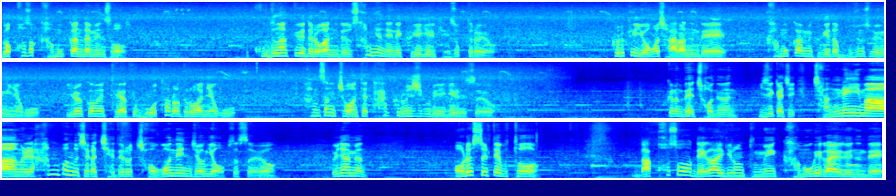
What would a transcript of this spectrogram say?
너 커서 감옥 간다면서 고등학교에 들어갔는데도 3년 내내 그 얘기를 계속 들어요. 그렇게 영어 잘하는데 감옥 가면 그게 다 무슨 소용이냐고 이럴 거면 대학교 못하러 들어왔냐고 항상 저한테 다 그런 식으로 얘기를 했어요. 그런데 저는 이제까지 장래희망을 한 번도 제가 제대로 적어낸 적이 없었어요. 왜냐하면 어렸을 때부터 나 커서 내가 알기로는 분명히 감옥에 가야 되는데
